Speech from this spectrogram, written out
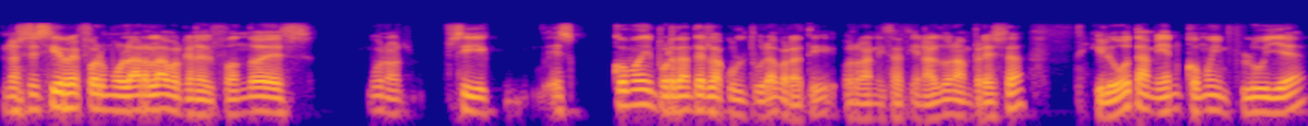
no sé si reformularla porque en el fondo es, bueno, sí, es cómo importante es la cultura para ti, organizacional de una empresa, y luego también cómo influye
